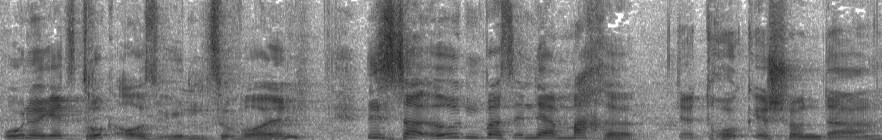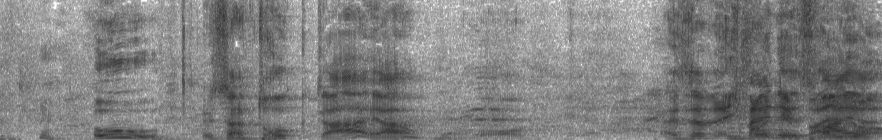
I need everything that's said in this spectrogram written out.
Ohne jetzt Druck ausüben zu wollen. Ist da irgendwas in der Mache? Der Druck ist schon da. Oh. Ist da Druck da, ja? Also ich, ich meine, es war, ja,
